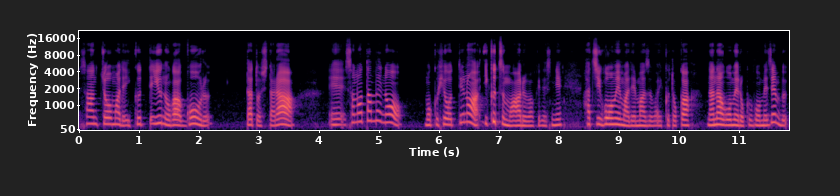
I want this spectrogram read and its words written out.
山頂まで行くっていうのがゴールだとしたら、えー、そのための目標っていうのはいくつもあるわけですね。8合目までまずは行くとか7合目6合目全部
